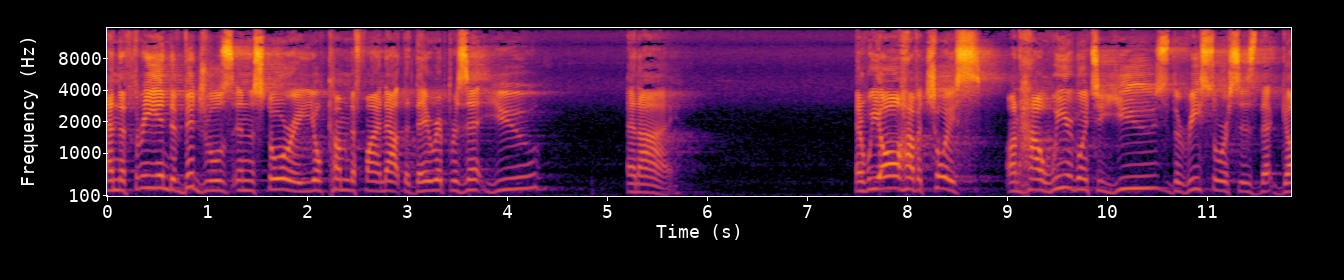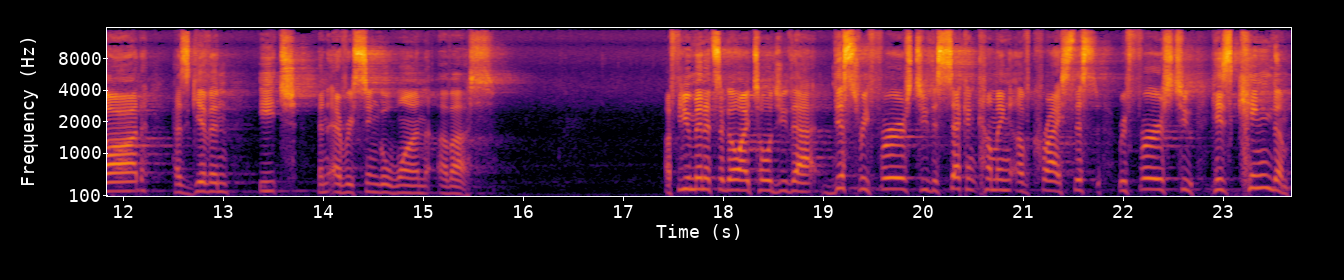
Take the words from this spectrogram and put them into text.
And the three individuals in the story, you'll come to find out that they represent you and I. And we all have a choice on how we are going to use the resources that God has given each and every single one of us. A few minutes ago, I told you that this refers to the second coming of Christ. This refers to his kingdom.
